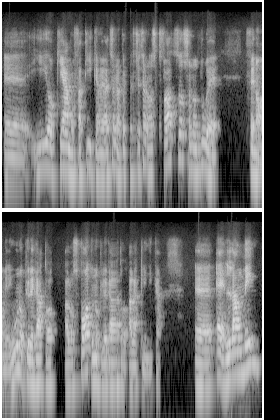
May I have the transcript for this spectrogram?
eh, io chiamo fatica in relazione alla percezione dello sforzo sono due fenomeni, uno più legato allo sport, uno più legato alla clinica. Eh, è, l'aumento,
